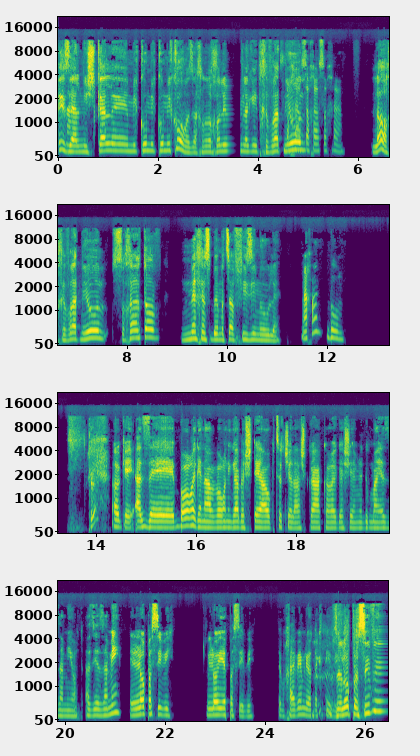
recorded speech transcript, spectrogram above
זה, זה על משקל אה, מיקום, מיקום, מיקום, אז אנחנו יכולים להגיד חברת ניהול, סוחר, סוחר, סוחר. לא, חברת ניהול, סוחר טוב, נכס במצב פיזי מעולה. נכון? בום. כן. אוקיי, אז אה, בואו רגע נעבור, ניגע בשתי האופציות של ההשקעה כרגע, שהן לדוגמה יזמיות. אז יזמי, לא פסיבי. לא יהיה פסיבי. אתם חייבים להיות אקטיביים. זה לא פסיבי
